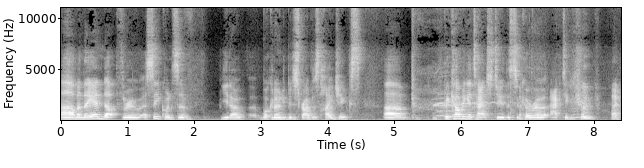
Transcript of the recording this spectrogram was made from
um, and they end up through a sequence of, you know, what can only be described as hijinks, um, becoming attached to the Sakura acting troupe, I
